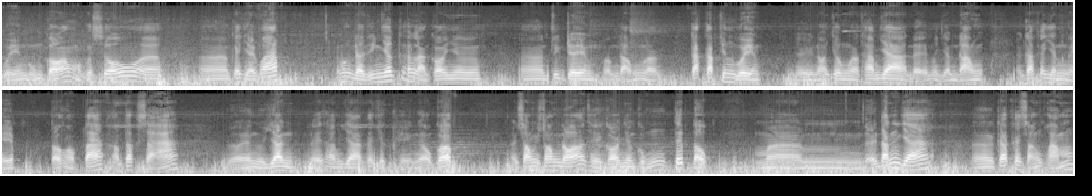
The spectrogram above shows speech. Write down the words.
huyện cũng có một cái số à, à, cái giải pháp. Cái vấn đề thứ nhất là coi như à, tuyên truyền vận động là các cấp chính quyền thì nói chung là tham gia để mà vận động các cái doanh nghiệp, tổ hợp tác hợp tác xã, rồi người dân để tham gia cái thực hiện ô cốp. Song song đó thì coi như cũng tiếp tục mà để đánh giá ờ, các cái sản phẩm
